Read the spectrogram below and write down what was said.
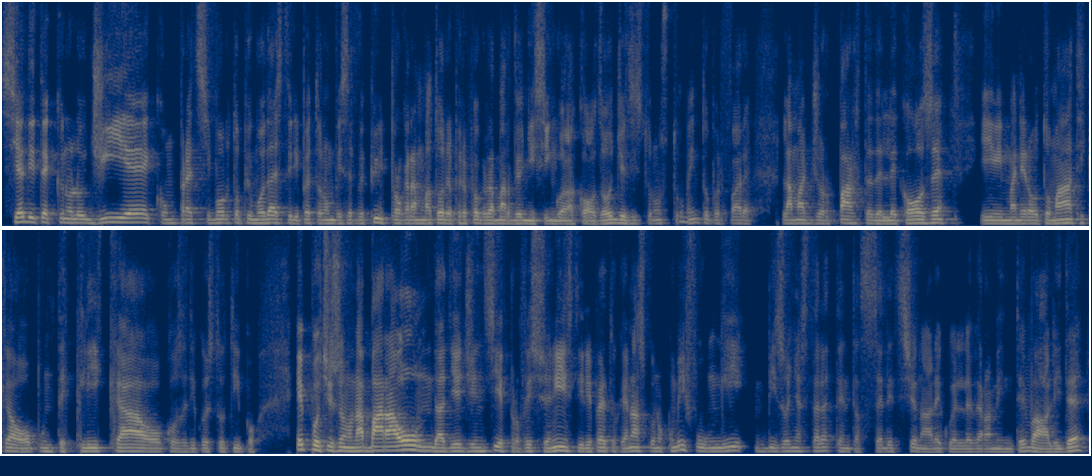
sia di tecnologie con prezzi molto più modesti, ripeto, non vi serve più il programmatore per programmarvi ogni singola cosa. Oggi esiste uno strumento per fare la maggior parte delle cose in maniera automatica o punta e clicca o cose di questo tipo. E poi ci sono una baraonda di agenzie e professionisti, ripeto, che nascono come i funghi, bisogna stare attenti a selezionare quelle veramente valide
